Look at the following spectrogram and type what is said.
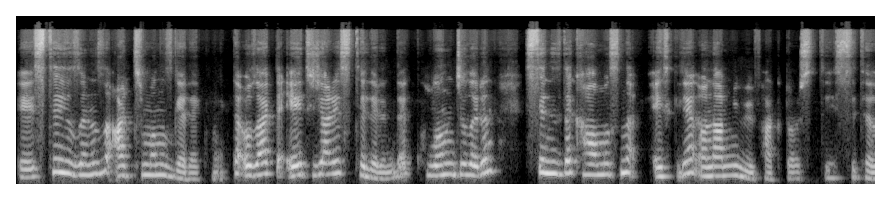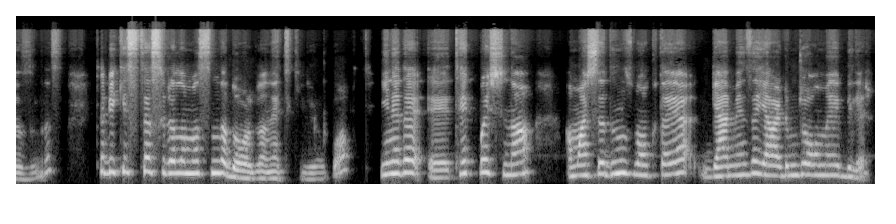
e, site hızlarınızı arttırmanız gerekmekte. Özellikle e-ticaret sitelerinde kullanıcıların sitenizde kalmasını etkileyen önemli bir faktör site, site hızınız. Tabii ki site sıralamasını da doğrudan etkiliyor bu. Yine de e, tek başına amaçladığınız noktaya gelmenize yardımcı olmayabilir.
